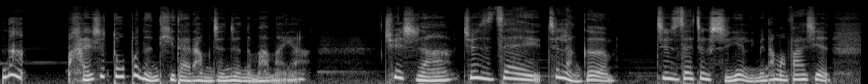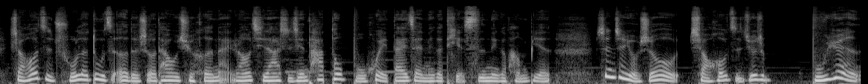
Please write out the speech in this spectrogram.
那还是都不能替代他们真正的妈妈呀。确实啊，就是在这两个。就是在这个实验里面，他们发现小猴子除了肚子饿的时候，他会去喝奶，然后其他时间他都不会待在那个铁丝那个旁边，甚至有时候小猴子就是不愿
